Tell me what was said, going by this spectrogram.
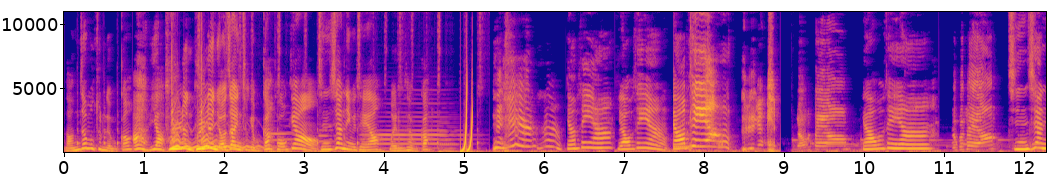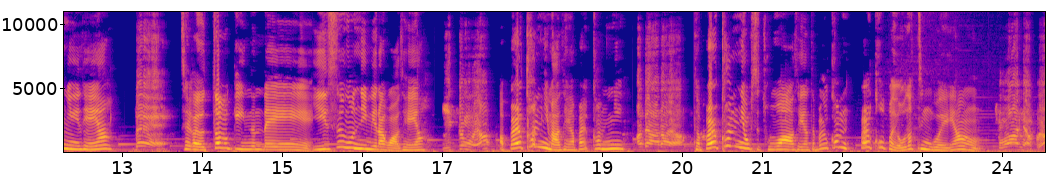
남자 목소리 내볼까? 아 야 불륜 불륜 여자인 척 해볼까? 저기요 진시아님이세요? 막 이러면서 해볼까? 여보세요. 여보세요. 여보세요. 여보세요? 여보세요. 누구세요? 진시아님이세요? 네 제가 여쭤볼 게 있는데 이승우님이라고 아세요? 이승우요? 아 뻘컵님 아세요? 뻘컵님? 아 네 알아요 저 뻘컵님 혹시 좋아하세요? 저 뻘컵 뻘컵 오빠 여자친구예요. 좋아하냐고요?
